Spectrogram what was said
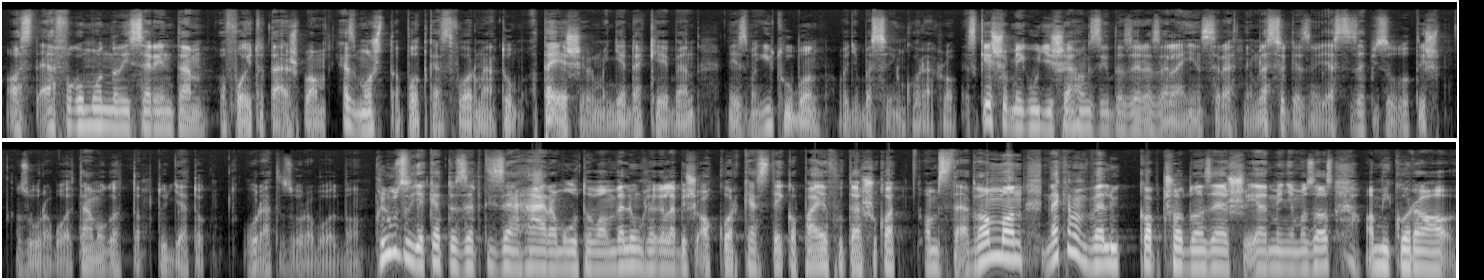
azt el fogom mondani szerintem a folytatásban. Ez most a podcast formátum. A teljes élmény érdekében nézd meg YouTube-on, vagy a beszéljünk órákról. Ez később még úgy is elhangzik, de azért az elején szeretném leszögezni, hogy ezt az epizódot is az óraból támogatta. Tudjátok, órát az óraboltban. Clues ugye 2013 óta van velünk, legalábbis akkor kezdték a pályafutásukat Amsterdamban. Nekem velük kapcsolatban az első élményem az az, amikor a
